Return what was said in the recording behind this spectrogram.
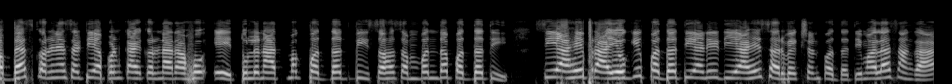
अभ्यास करण्यासाठी आपण काय करणार आहोत? ए तुलनात्मक पद्धत बी सहसंबंध पद्धती सी आहे प्रायोगिक पद्धती आणि डी आहे सर्वेक्षण पद्धती. मला सांगा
